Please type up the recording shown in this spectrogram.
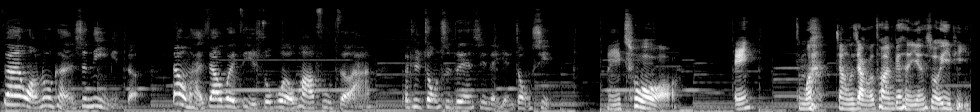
虽然网络可能是匿名的，但我们还是要为自己说过的话负责啊，要去重视这件事情的严重性。没错。哎，怎么讲着讲着突然变成严肃议题？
